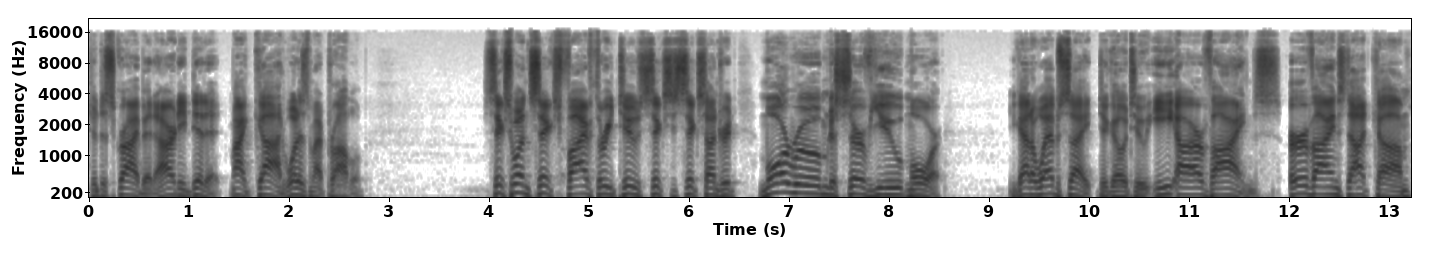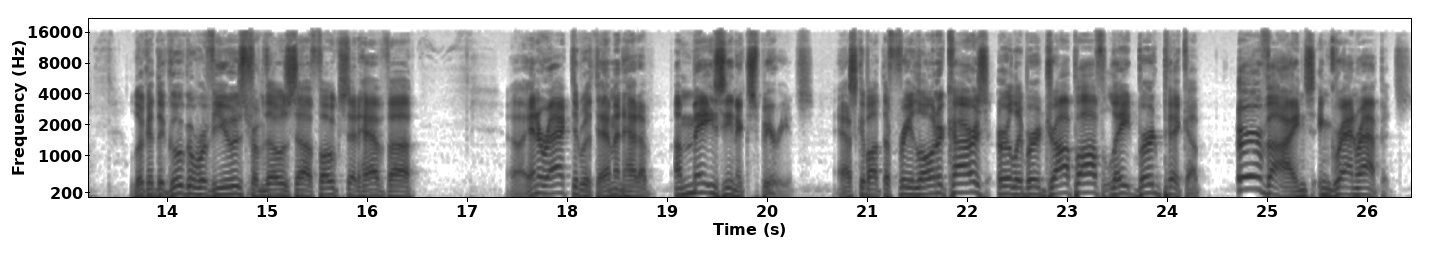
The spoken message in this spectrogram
to describe it. I already did it. My God, what is my problem? 616 532 6600. More room to serve you more. You got a website to go to, ER Vines, ervines.com. Look at the Google reviews from those uh, folks that have uh, uh interacted with them and had an amazing experience. Ask about the free loaner cars, early bird drop off, late bird pickup. Ervine's in Grand Rapids.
